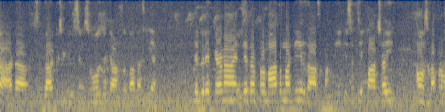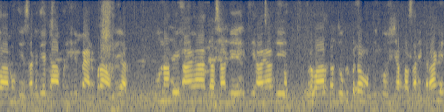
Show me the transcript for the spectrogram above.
ਘਾਟ ਆ, ਸਰਦਾਰ ਕਸ਼ਮੀਰ ਸਿੰਘ ਸੋਲ ਦੇ ਜਾਣ ਤੋਂ ਬਾਅਦ ਆਈ ਹੈ। ਤੇ ਮੇਰੇ ਕਹਿਣਾ ਇੱਥੇ ਤਾਂ ਪ੍ਰਮਾਤਮਾ ਦੀ ਅਰਦਾਸ ਬਣਦੀ ਹੈ ਕਿ ਸੱਚੇ ਪਾਤਸ਼ਾਹ ਹੀ ਹੌਸਲਾ ਪਰਿਵਾਰ ਨੂੰ ਦੇ ਸਕਦੇ ਆ ਜਾਂ ਆਪਣੇ ਜਿਹੜੇ ਭੈਣ ਭਰਾ ਆਉਂਦੇ ਆ, ਉਹਨਾਂ ਦੇ ਆਇਆ ਜਾਂ ਸਾਡੇ ਇੱਥੇ ਆਇਆ ਦੇ ਪਰਿਵਾਰ ਦਾ ਦੁੱਖ ਘਟਾਉਣ ਦੀ ਕੋਸ਼ਿਸ਼ ਆਪਾਂ ਸਾਰੇ ਕਰਾਂਗੇ।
